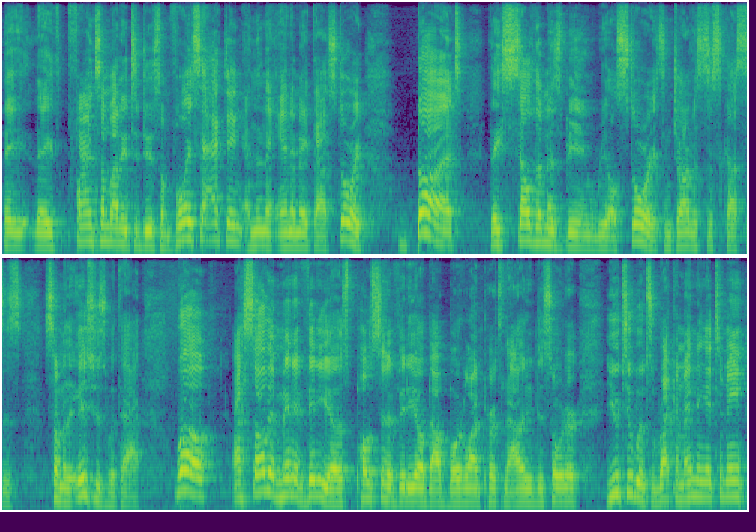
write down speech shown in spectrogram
they, they find somebody to do some voice acting, and then they animate that story. But they sell them as being real stories, and Jarvis discusses some of the issues with that. Well, I saw that Minute Videos posted a video about borderline personality disorder. YouTube was recommending it to me,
